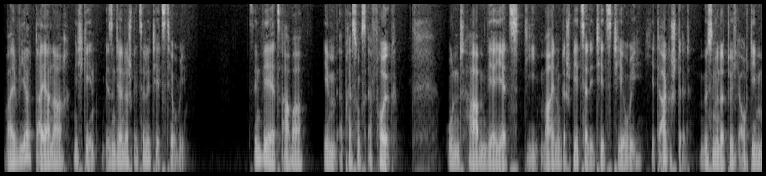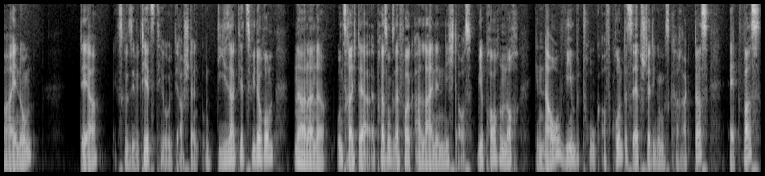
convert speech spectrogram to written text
weil wir da ja nach nicht gehen. Wir sind ja in der Spezialitätstheorie. Sind wir jetzt aber im Erpressungserfolg und haben wir jetzt die Meinung der Spezialitätstheorie hier dargestellt, müssen wir natürlich auch die Meinung der Exklusivitätstheorie darstellen. Und die sagt jetzt wiederum, na, na, na, uns reicht der Erpressungserfolg alleine nicht aus. Wir brauchen noch, genau wie im Betrug, aufgrund des Selbstständigungscharakters etwas,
